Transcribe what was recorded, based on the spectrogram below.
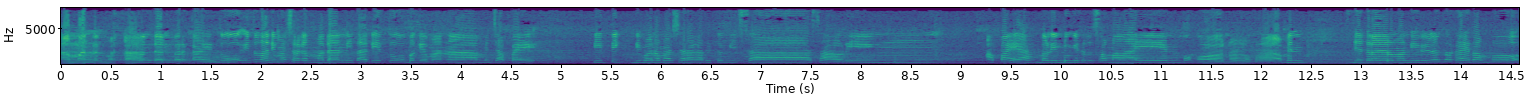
Aman dan berkah. aman dan berkah itu itu tadi masyarakat madani tadi itu bagaimana mencapai titik di mana masyarakat itu bisa saling apa ya melindungi satu sama lain pokoknya lo amin sejahtera dan mandiri ini terkait tampo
